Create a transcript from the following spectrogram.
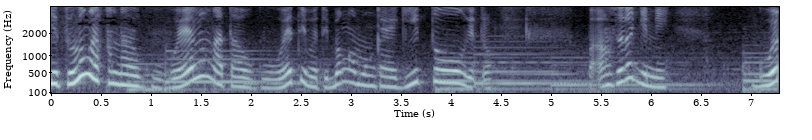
gitu. Lo nggak kenal gue lo nggak tahu gue tiba-tiba ngomong kayak gitu gitu. Maksudnya gini gue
